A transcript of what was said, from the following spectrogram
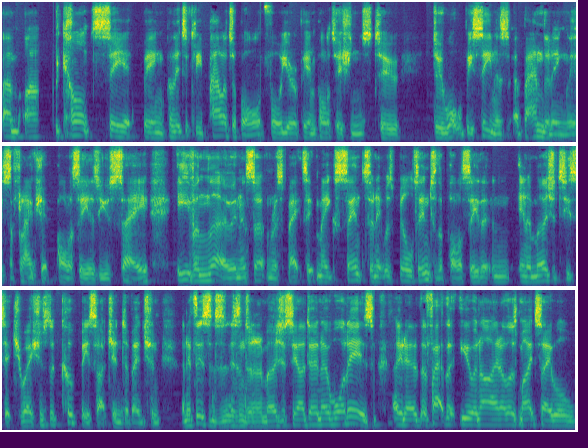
Um, I can't see it being politically palatable for European politicians to do what would be seen as abandoning this flagship policy, as you say, even though in a certain respects it makes sense and it was built into the policy that in, in emergency situations there could be such intervention. And if this isn't an emergency, I don't know what is. You know, the fact that you and I and others might say, well,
